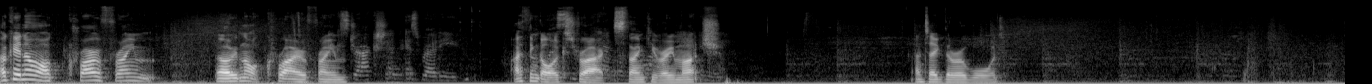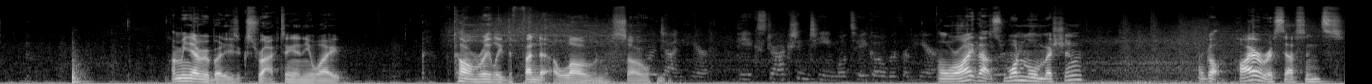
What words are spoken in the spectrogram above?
Okay, no, I'll cryo frame. Oh, not cryo frame. Extraction is ready. I think I'll extract. Thank you very much. And take the reward. I mean, everybody's extracting anyway. Can't really defend it alone, so. We're done here. The extraction team will take over from here. Alright, that's one more mission. I got Pyrus Essence.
